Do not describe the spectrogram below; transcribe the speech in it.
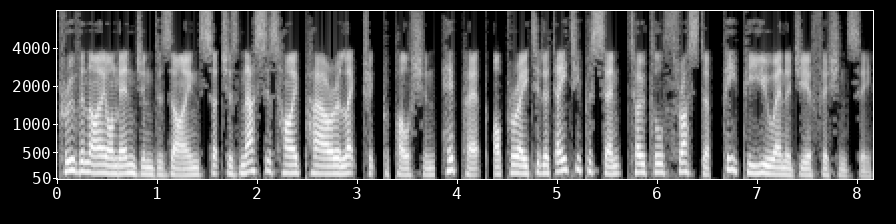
proven ion engine designs such as NASA's high-power electric propulsion operated at 80% total thruster, PPU energy efficiency.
